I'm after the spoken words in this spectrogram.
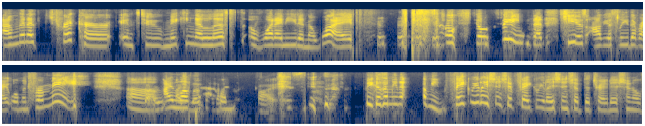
I'm gonna trick her into making a list of what I need in a wife, so she'll see that she is obviously the right woman for me. Uh, I, I, love, love that. When, because I mean, I mean, fake relationship, fake relationship, the traditional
